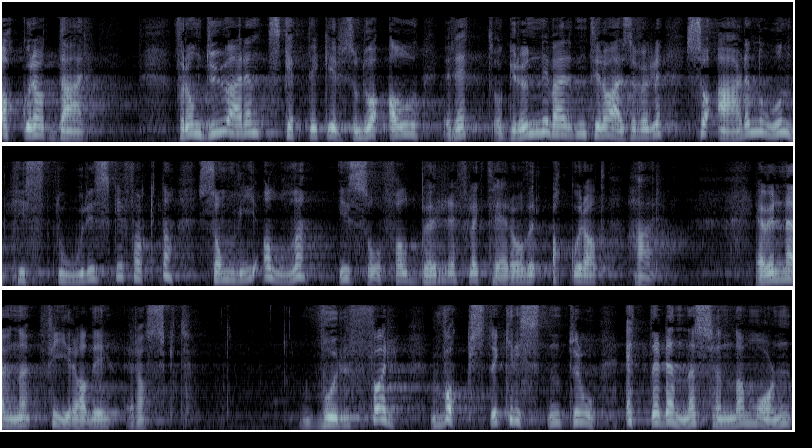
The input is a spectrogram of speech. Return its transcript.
akkurat der. For om du er en skeptiker, som du har all rett og grunn i verden til å være, selvfølgelig, så er det noen historiske fakta som vi alle i så fall bør reflektere over akkurat her. Jeg vil nevne fire av de raskt. Hvorfor vokste kristen tro etter denne søndag morgenen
